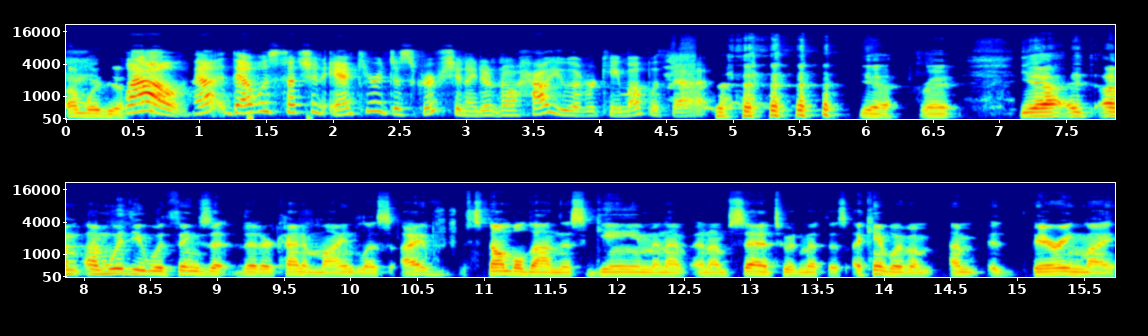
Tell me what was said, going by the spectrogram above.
I'm with you. Wow, that that was such an accurate description. I don't know how you ever came up with that. yeah, right. Yeah, it, I'm I'm with you with things that, that are kind of mindless. I've stumbled on this game, and I'm and I'm sad to admit this. I can't believe I'm I'm bearing my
